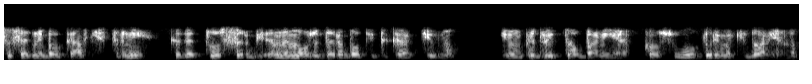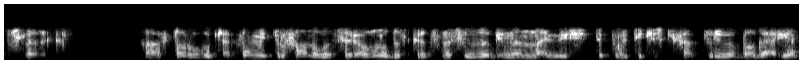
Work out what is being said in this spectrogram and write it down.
съседни балкански страни, където Сърбия не може да работи така активно. Имам предвид Албания, Косово, дори Македония напоследък. А второ, очаквам Митрофанова сериозно да скръцне с зъби на най-висшите политически фактори в България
